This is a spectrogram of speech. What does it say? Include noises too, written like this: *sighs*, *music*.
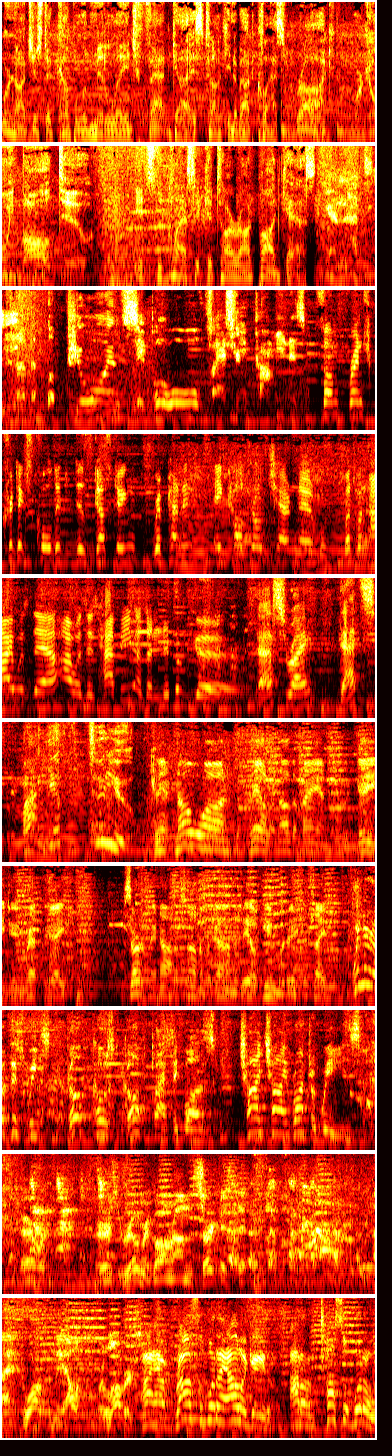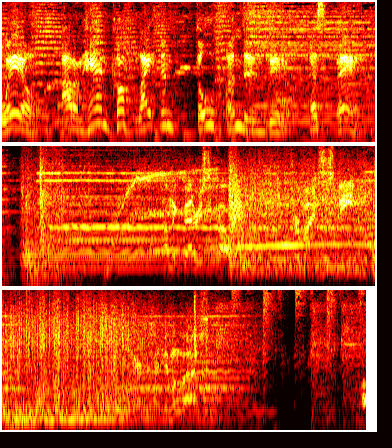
We're not just a couple of middle aged fat guys talking about classic rock. We're going bald, too. It's the Classic Guitar Rock Podcast. And that's nothing but pure and simple old fashioned communism. Some French critics called it disgusting, repellent, a cultural Chernobyl. But when I was there, I was as happy as a little girl. That's right. That's my gift to you. Can't no one compel another man to engage in recreation. Certainly not a son of a gun as ill-humored as yourself. Winner of this week's Gulf Coast Golf Classic was Chi Chi Rodriguez. There were, there's a rumor going around the circus that that dwarf and the elephant were lovers. I have wrestled with an alligator. I done tussled with a whale. I done handcuffed lightning, throw thunder in jail. That's bad. Atomic batteries to power.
